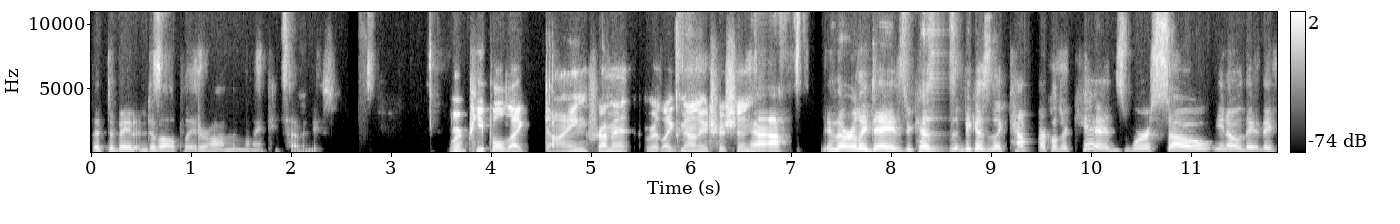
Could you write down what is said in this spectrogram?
that debate, developed later on in the 1970s weren't people like dying from it or like malnutrition? Yeah, in the early days because because the counterculture kids were so you know they, they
